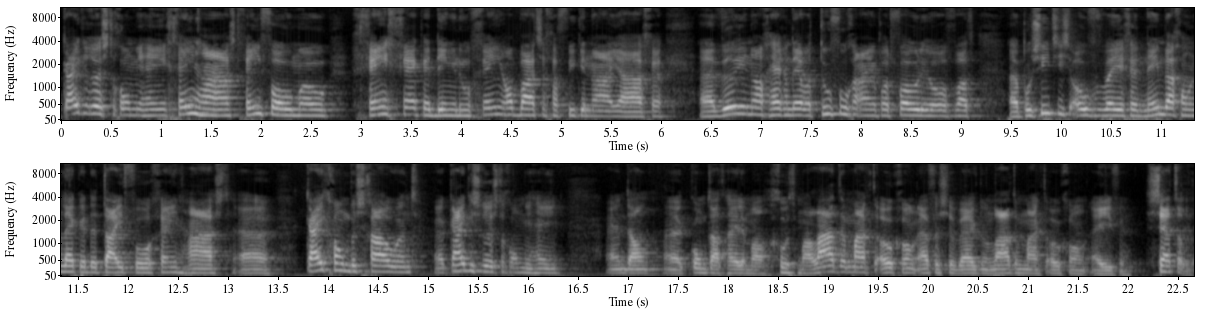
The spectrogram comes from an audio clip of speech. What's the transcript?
kijk rustig om je heen. Geen haast, geen FOMO. Geen gekke dingen doen. Geen opwaartse grafieken najagen. Uh, wil je nog her en der wat toevoegen aan je portfolio of wat posities overwegen? Neem daar gewoon lekker de tijd voor. Geen haast. kijk gewoon beschouwend. kijk eens rustig om je heen. En dan komt dat helemaal goed. Maar laat de markt ook gewoon even zijn werk doen. Laat de markt ook gewoon even settelen.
